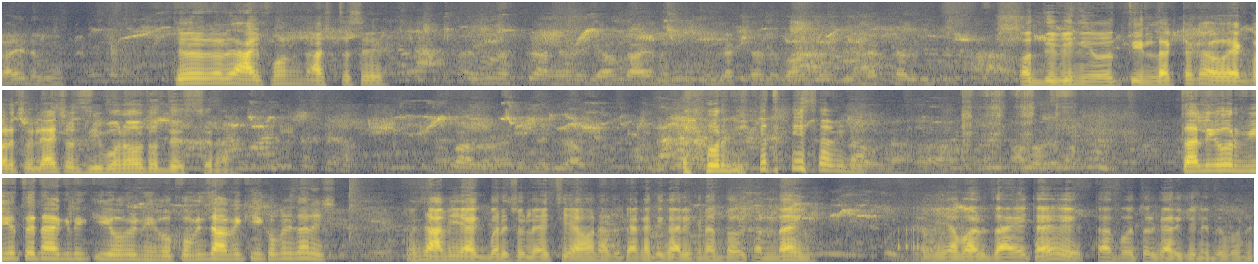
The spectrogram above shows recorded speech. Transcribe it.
গাড়ি নেব। তোর আইফোন আসতেছে। আসে। আর দিবি নি ও তিন লাখ টাকা ও একবারে চলে আসছে ও জীবনেও তো দিচ্ছে না। ওর বিয়েতেই যাবি না? তাহলে ওর বিয়েতে না গেলে কি হবে নি? ও কবে যে আমি কি কবে জানিস? বলছে, আমি একবারে চলে আসছি, এখন এত টাকা দিয়ে গাড়ি কেনার দরকার নাই। আমি আবার যাই এটাই তারপর তোর গাড়ি কিনে দেবো না।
